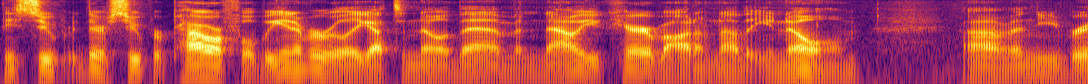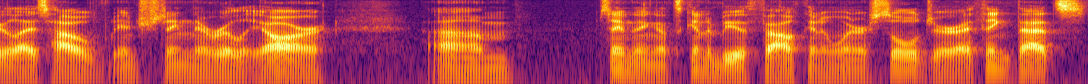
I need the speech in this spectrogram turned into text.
these super. They're super powerful, but you never really got to know them, and now you care about them now that you know them, um, and you realize how interesting they really are. Um, same thing that's going to be with Falcon and Winter Soldier. I think that's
